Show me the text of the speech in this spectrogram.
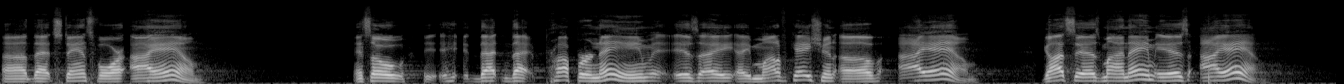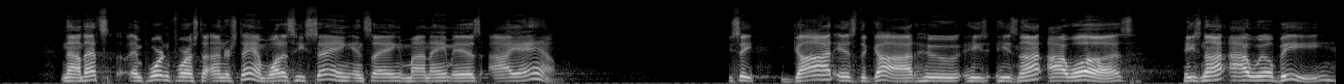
uh, that stands for I am. And so that, that proper name is a, a modification of I am. God says, My name is I am. Now that's important for us to understand. What is he saying in saying, My name is I am? You see, God is the God who, he's, he's not I was, He's not I will be,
